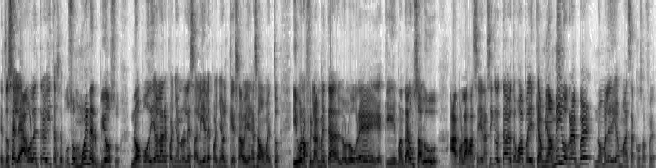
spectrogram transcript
Entonces le hago la entrevista, se puso muy nervioso, no podía hablar español, no le salía el español que sabía en ese momento. Y bueno, finalmente lo logré que mandar un saludo a con las llenas. Así que Octavio, te voy a pedir que a mi amigo Greg Bird no me le digas más esas cosas feas.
